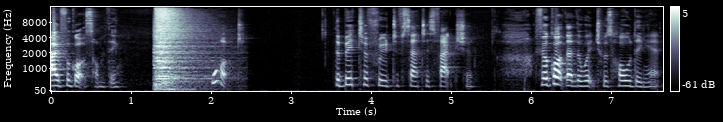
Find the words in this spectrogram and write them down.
I forgot something. What? The bitter fruit of satisfaction. I forgot that the witch was holding it.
